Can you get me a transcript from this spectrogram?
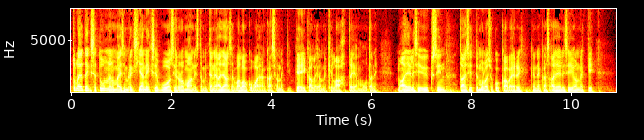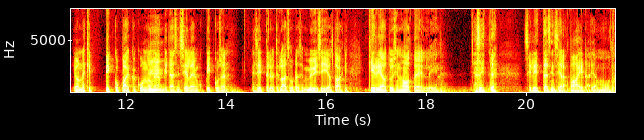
tulee jotenkin se tunnelma esimerkiksi Jäniksen vuosiromaanista, miten ne ajaa sen valokuvaajan kanssa jonnekin keikalle, jonnekin Lahteen ja muuta, niin mä ajelisin yksin tai sitten mulla olisi joku kaveri, kenen kanssa ajelisin jonnekin, jonnekin pikkupaikkakunnalle mm. ja pitäisin siellä jonkun pikkusen esittelytilaisuuden, sen myisin jotakin, kirjautuisin hotelliin ja sitten silittäisin siellä paidan ja muuta.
